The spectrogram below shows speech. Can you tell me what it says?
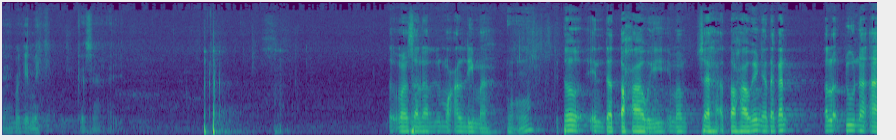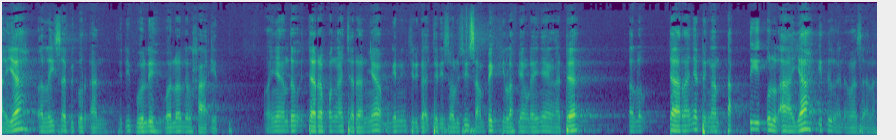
Jangan pakai mic. Kasih. Untuk masalah muallimah. Uh -uh. Itu indah Tahawi, Imam Syekh Tahawi menyatakan kalau duna ayah laisa bi Quran. Jadi boleh walau lil haid. Makanya untuk cara pengajarannya mungkin ini juga jadi solusi samping khilaf yang lainnya yang ada. Kalau caranya dengan taktiul ayah itu nggak ada masalah.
